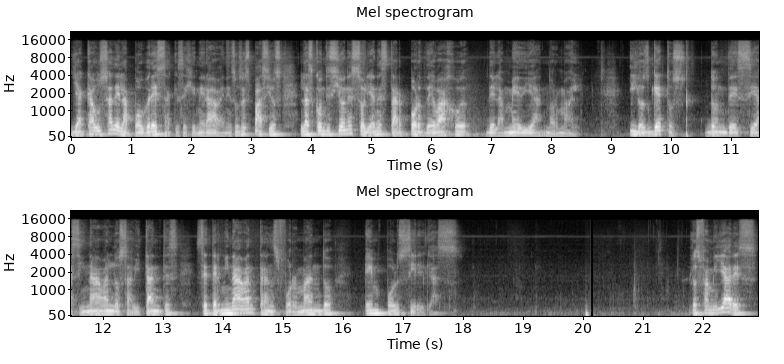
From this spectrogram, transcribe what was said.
y a causa de la pobreza que se generaba en esos espacios, las condiciones solían estar por debajo de la media normal. Y los guetos donde se hacinaban los habitantes se terminaban transformando en Polsilgas. Los familiares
